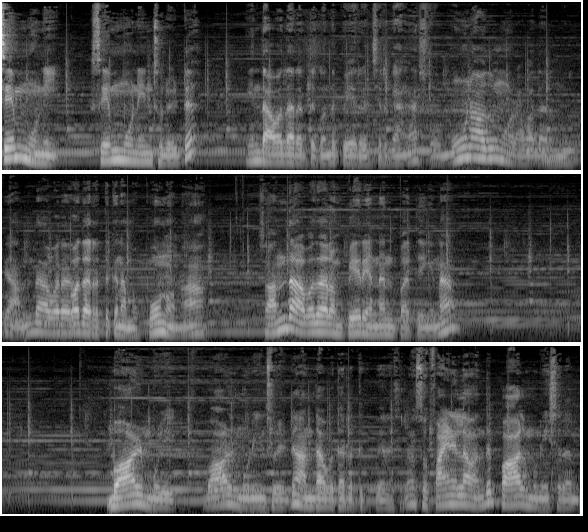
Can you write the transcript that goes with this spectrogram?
செம்முனி செம்முனின்னு சொல்லிட்டு இந்த அவதாரத்துக்கு வந்து பேர் வச்சுருக்காங்க. ஸோ மூணாவதும் ஒரு அவதாரம் இருக்குது அந்த அவர அவதாரத்துக்கு நம்ம போனோம்னா ஸோ அந்த அவதாரம் பேர் என்னன்னு பார்த்தீங்கன்னா வால்முனி. வால்முனின்னு சொல்லிட்டு அந்த அவதாரத்துக்கு பேர் வச்சுருக்கோம் ஸோ ஃபைனலாக வந்து பால் முனீஸ்வரன்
